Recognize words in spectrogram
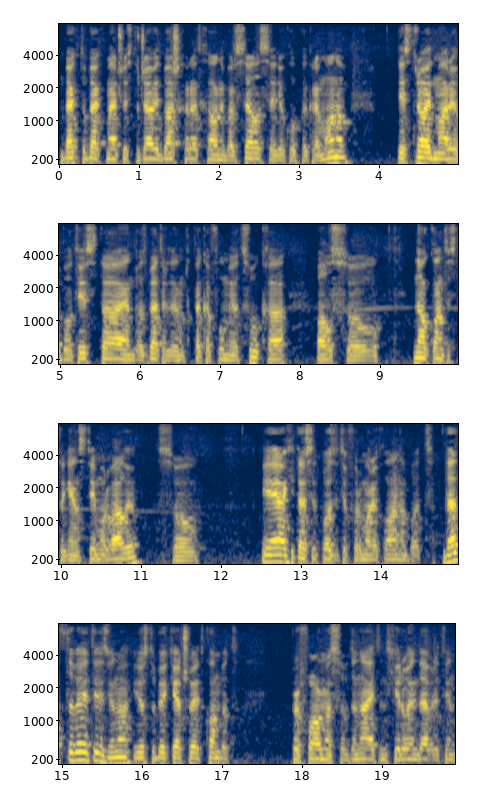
back-to-back matches to Javid Basharat, Raoni Barcelos, and Yukub Kramonov. Destroyed Mario Bautista and was better than Takafumi Otsuka. Also, no contest against Timur Valiev. So yeah, he tested positive for marijuana, but that's the way it is, you know. Used to be a catchweight combat performance of the night, and he ruined everything.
